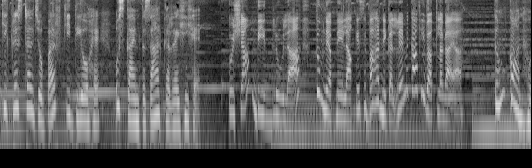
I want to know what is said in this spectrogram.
की क्रिस्टल जो बर्फ़ की दियो है, उसका इंतज़ार कर रही है। खुशामदीद ब्लूला तुमने अपने इलाके से बाहर निकलने में काफ़ी वक्त लगाया। तुम कौन हो?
